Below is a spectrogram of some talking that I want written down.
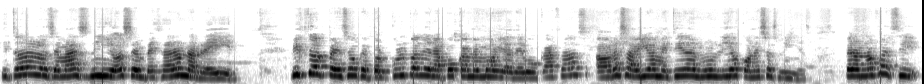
y todos los demás niños empezaron a reír. Víctor pensó que por culpa de la poca memoria de Bocazas, ahora se había metido en un lío con esos niños. Pero no fue así,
